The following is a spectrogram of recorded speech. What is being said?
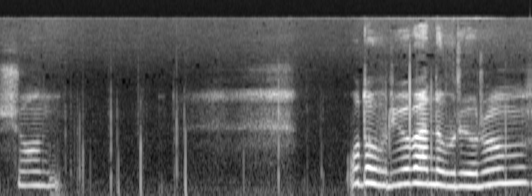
Şu an o da vuruyor. Ben de vuruyorum.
